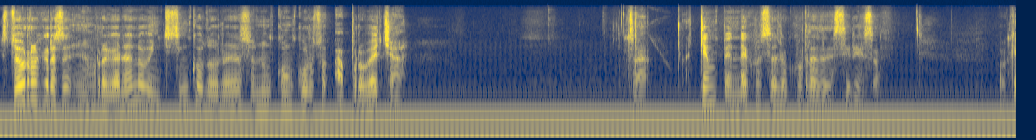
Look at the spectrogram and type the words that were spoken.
Estoy regalando 25 dólares en un concurso. Aprovecha. O sea, ¿a quién pendejo se le ocurre decir eso? ¿Ok?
